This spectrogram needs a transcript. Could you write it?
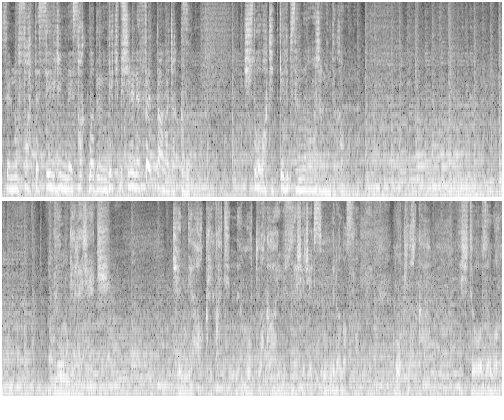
Senin o sahte sevginle sakladığın geçmişini nefretle anacak kızı. İşte o vakit gelip senden alacağım intikamını. Gün gelecek. Kendi hakikatinle mutlaka yüzleşeceksin Miran Aslan Bey. Mutlaka. İşte o zaman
